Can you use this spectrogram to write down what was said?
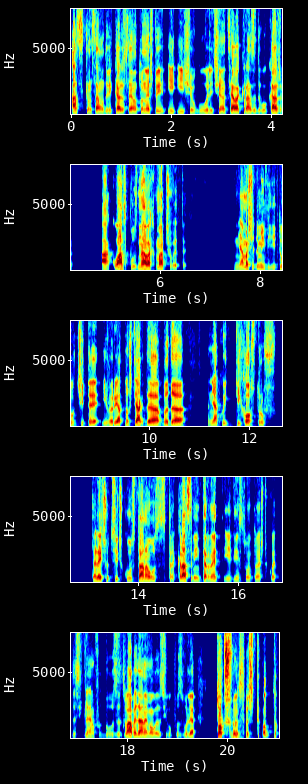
Аз искам само да ви кажа следното нещо и, и, и ще го увелича на цял екран, за да го кажа. Ако аз познавах мачовете, нямаше да ми видите очите и вероятно щях да бъда на някой тих остров, далеч от всичко останало, с прекрасен интернет и единственото нещо, което да си гледам футбол. За това беда не мога да си го позволя, точно защото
